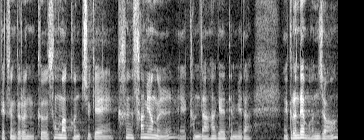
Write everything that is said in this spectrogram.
백성들은 그 성막 건축의 큰 사명을 감당하게 됩니다. 그런데 먼저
